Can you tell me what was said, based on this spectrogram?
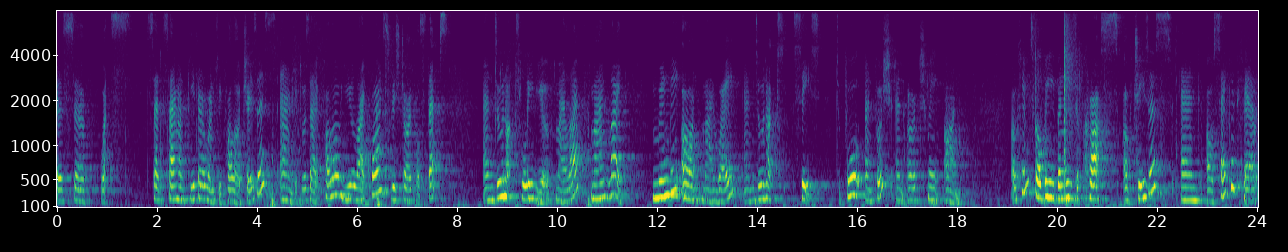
is uh, what's said Simon Peter when he followed Jesus, and it was I follow you likewise with joyful steps, and do not leave you, my life, my light. Bring me on my way, and do not cease to pull and push and urge me on. Our hymns will be beneath the cross of Jesus and our sacred head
